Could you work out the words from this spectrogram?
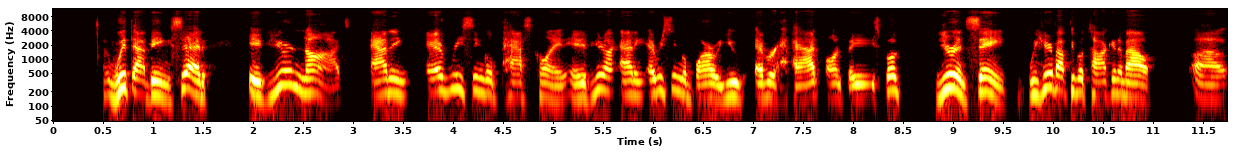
With that being said, if you're not adding every single past client and if you're not adding every single borrower you've ever had on Facebook, you're insane. We hear about people talking about uh,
